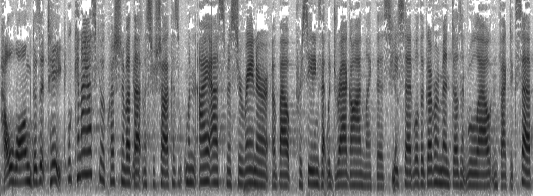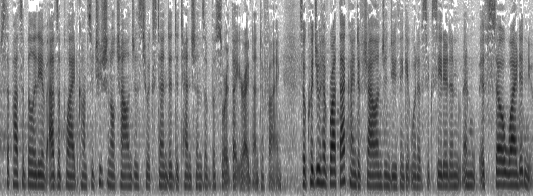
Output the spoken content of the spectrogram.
How long does it take? Well, can I ask you a question about yes. that, Mr. Shah? Because when I asked Mr. Raynor about proceedings that would drag on like this, he yes. said, well, the government doesn't rule out, in fact, accepts the possibility of as applied constitutional challenges to extended detentions of the sort that you're identifying. So could you have brought that kind of challenge, and do you think it would have succeeded? And, and if so, why didn't you?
